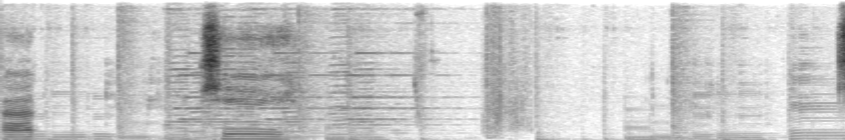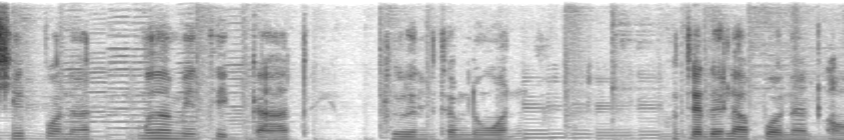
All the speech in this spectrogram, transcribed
การ์ด โอเค คิดโบนัส เมื่อมีติดการ์ดเกินจำนวน ก็จะได้รับโบนัส อ๋อ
